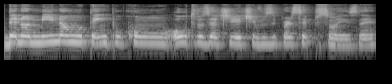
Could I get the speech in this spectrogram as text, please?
denominam o tempo com outros adjetivos e percepções, né?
